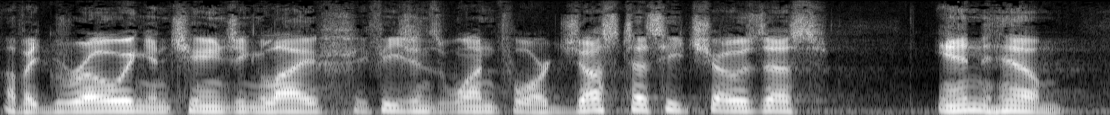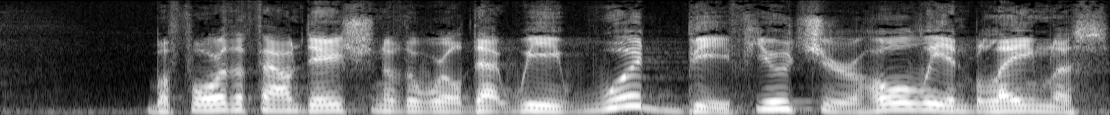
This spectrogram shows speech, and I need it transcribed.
of a growing and changing life. Ephesians 1 4. Just as he chose us in him before the foundation of the world that we would be future holy and blameless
